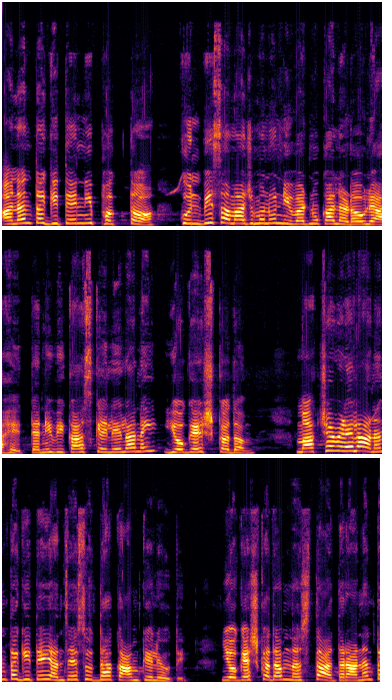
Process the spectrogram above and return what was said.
अनंत गीतेंनी फक्त कुणबी समाज म्हणून निवडणुका लढवल्या आहेत. त्यांनी विकास केलेला नाही योगेश कदम. मागच्या वेळेला अनंत गीते यांचे सुद्धा काम केले होते. योगेश कदम नसता तर अनंत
